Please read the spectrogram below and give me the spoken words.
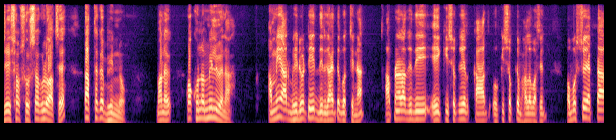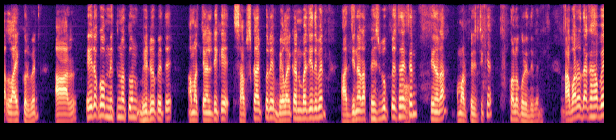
যেসব সরষাগুলো আছে, তার থেকে ভিন্ন। মানে কখনো মিলবে না। আমি আর ভিডিওটি দীর্ঘায়িত করছি না। আপনারা যদি এই কৃষকের কাজ ও কৃষককে ভালোবাসেন অবশ্যই একটা লাইক করবেন। আর এইরকম নিত্য নতুন ভিডিও পেতে আমার চ্যানেলটিকে সাবস্ক্রাইব করে বেল আইকন বাজিয়ে দেবেন। আর যিনারা ফেসবুক পেজ দেখছেন তেনারা আমার পেজটিকে ফলো করে দেবেন। আবারও দেখা হবে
